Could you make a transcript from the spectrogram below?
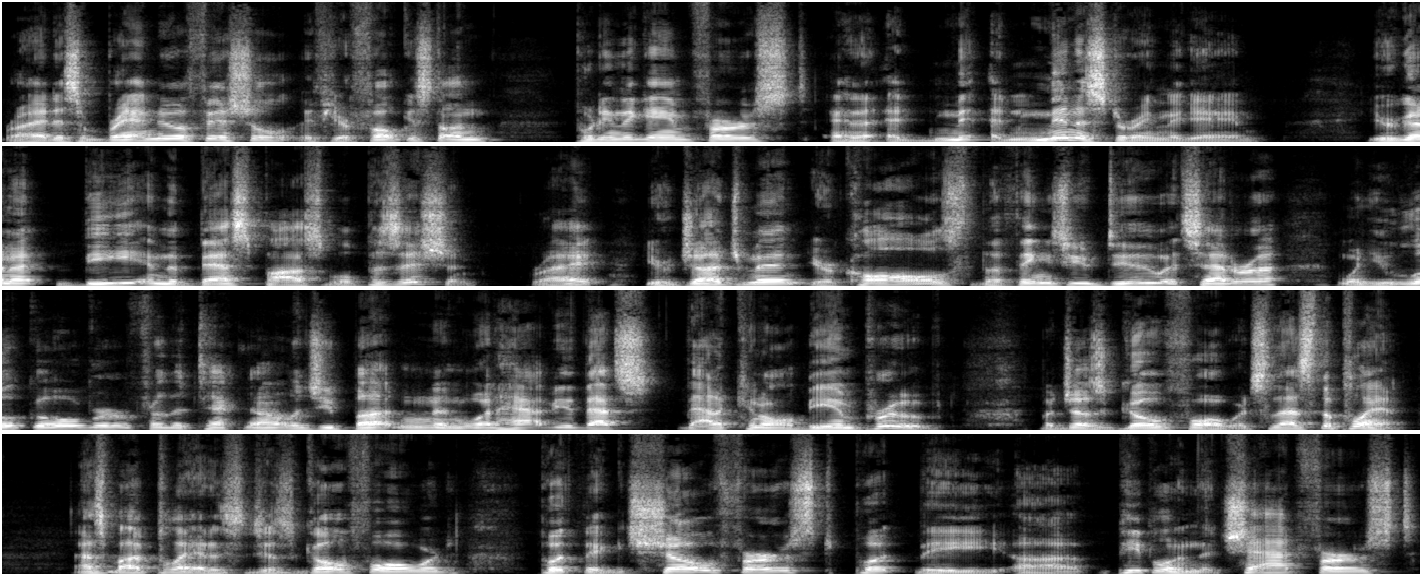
right? As a brand new official, if you're focused on putting the game first and admi- administering the game, you're going to be in the best possible position right? Your judgment, your calls, the things you do, etc. When you look over for the technology button and what have you, that's that can all be improved. But just go forward. So that's the plan. That's my plan is to just go forward, put the show first, put the uh, people in the chat first,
